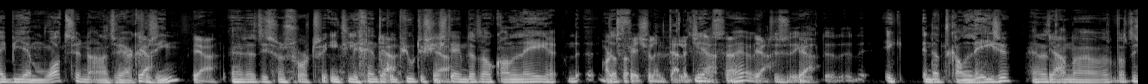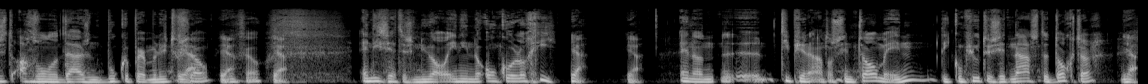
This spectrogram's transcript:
IBM Watson aan het werk ja. gezien. Ja. Uh, dat is een soort intelligent ja. computersysteem dat ook kan leren. Artificial dat, intelligence. Ja, hè, dus ik, ik, en dat kan lezen. Hè, dat kan, wat is het, 800.000 boeken per minuut of zo, ja. zo. Ja. En die zetten ze nu al in in de oncologie. Ja. Ja. En dan typ je een aantal symptomen in. Die computer zit naast de dokter. Ja.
